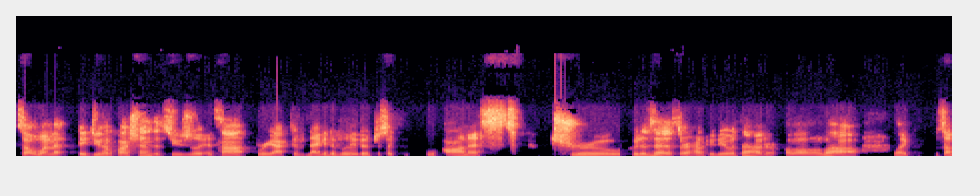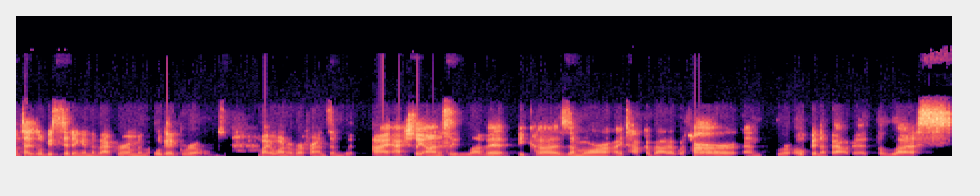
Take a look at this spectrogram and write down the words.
So when they do have questions, it's usually it's not reactive negatively. They're just like honest, true. Who does this or how do you deal with that or blah blah blah. blah. Like sometimes we'll be sitting in the back room and we'll get grilled by one of our friends, and I actually honestly love it because the more I talk about it with her and we're open about it, the less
